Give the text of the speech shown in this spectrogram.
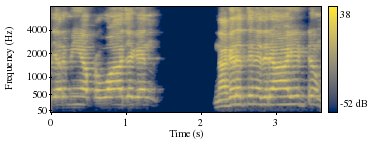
ജർമിയ പ്രവാചകൻ നഗരത്തിനെതിരായിട്ടും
